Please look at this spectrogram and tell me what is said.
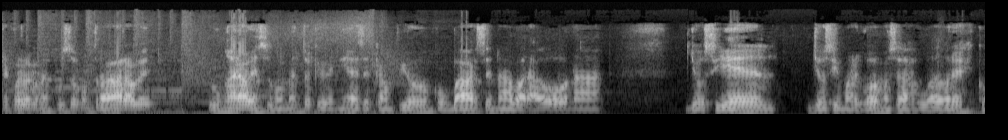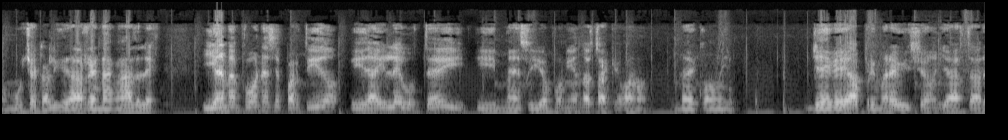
Recuerdo que me puso contra Árabe un árabe en su momento que venía de ser campeón con Bárcena, Baradona, Josiel, Josimar Gómez, o sea, jugadores con mucha calidad, Renan Adler. Y él me pone ese partido y de ahí le gusté y, me siguió poniendo hasta que, bueno, llegué a primera división ya a estar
